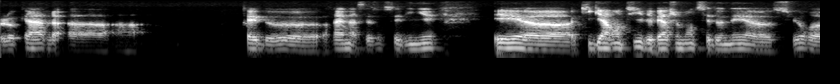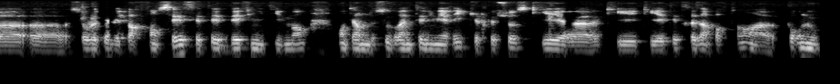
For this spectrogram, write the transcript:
local près de Rennes à Saison-Sévigné et qui garantit l'hébergement de ces données sur, sur le territoire français, c'était définitivement, en termes de souveraineté numérique, quelque chose qui était très important pour nous.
